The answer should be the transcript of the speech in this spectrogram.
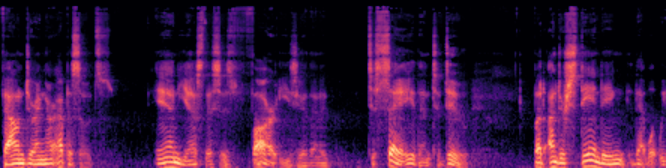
found during our episodes. And yes, this is far easier than to say than to do. but understanding that what we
